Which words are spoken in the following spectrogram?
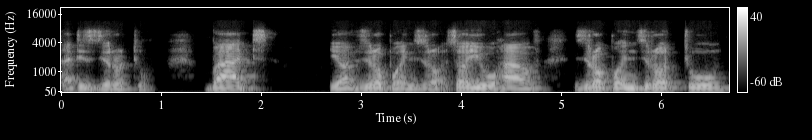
that is 0.2. But you have 0 0.0. So you have 0 0.02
